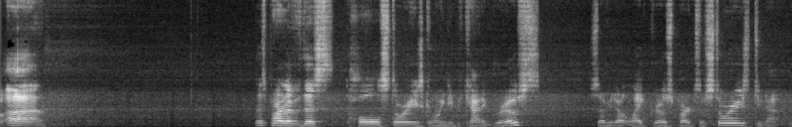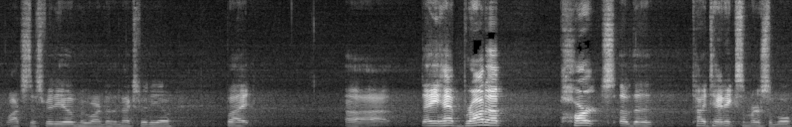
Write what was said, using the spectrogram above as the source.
uh, this part of this whole story is going to be kind of gross. So, if you don't like gross parts of stories, do not watch this video. Move on to the next video. But, uh, they have brought up parts of the Titanic submersible,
